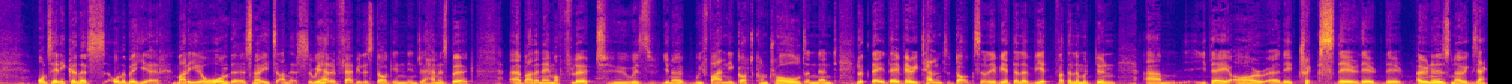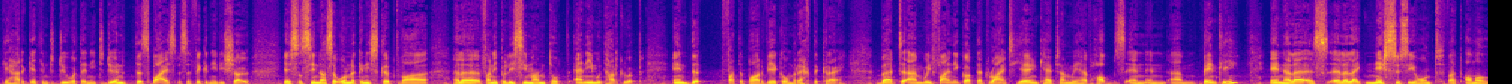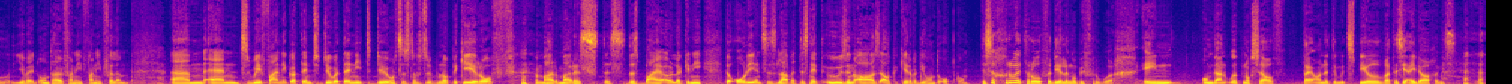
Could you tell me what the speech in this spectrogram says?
Ons het die kinders onder beheer, maar die honde is nou iets anders. So we had a fabulous dog in in Johannesburg uh, by the name of Flirt who was, you know, we finally got controlled and and look they they're very talented dogs. So they weet hulle weet wat hulle moet doen. Um they are uh, their tricks, their their their owners know exactly how to get them to do what they need to do. And this by specific in hierdie show. Jy sal sien daar's 'n oomblik in die skrip waar hulle van die polisieman tot Annie moet hardloop. En dit vat 'n paar weke om reg te kry. But um we finally got that right here in Cape Town we have Hobbs and and um Bentley en hulle is hulle lyk net soos die hond wat almal jy weet onthou van die van die film. Um and we finally got them to do what they need to do. Ons is nog nog bietjie rof, maar maar is dis dis baie oulik en die the audiences love it. Dis net oohs en ahs elke keer wat die hond opkom. Dis 'n groot rolverdeling op die verhoog en om dan ook nog self tyande te moet speel. Wat is die uitdagings?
